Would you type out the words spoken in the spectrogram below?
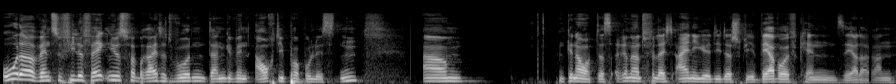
Oder wenn zu viele Fake News verbreitet wurden, dann gewinnen auch die Populisten. Ähm, genau, das erinnert vielleicht einige, die das Spiel Werwolf kennen, sehr daran.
